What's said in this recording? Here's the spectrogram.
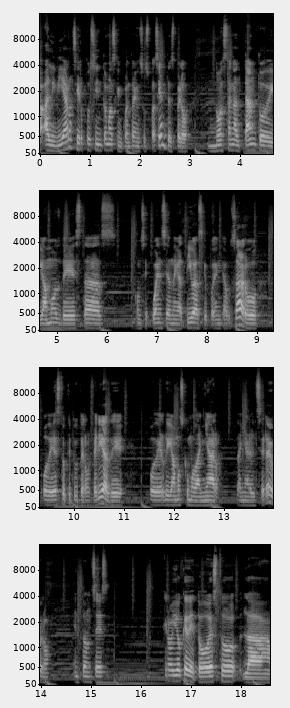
aliviar ciertos síntomas que encuentran en sus pacientes, pero no están al tanto, digamos, de estas consecuencias negativas que pueden causar o, de esto que tú te referías, de poder, digamos, como dañar, dañar el cerebro. Entonces, creo yo que de todo esto la,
